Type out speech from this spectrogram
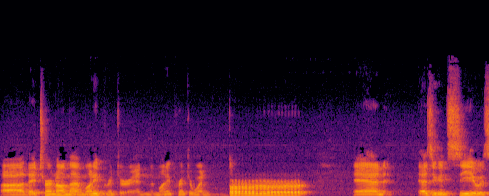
Uh, they turned on that money printer, and the money printer went brrrr, and as you can see, it was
